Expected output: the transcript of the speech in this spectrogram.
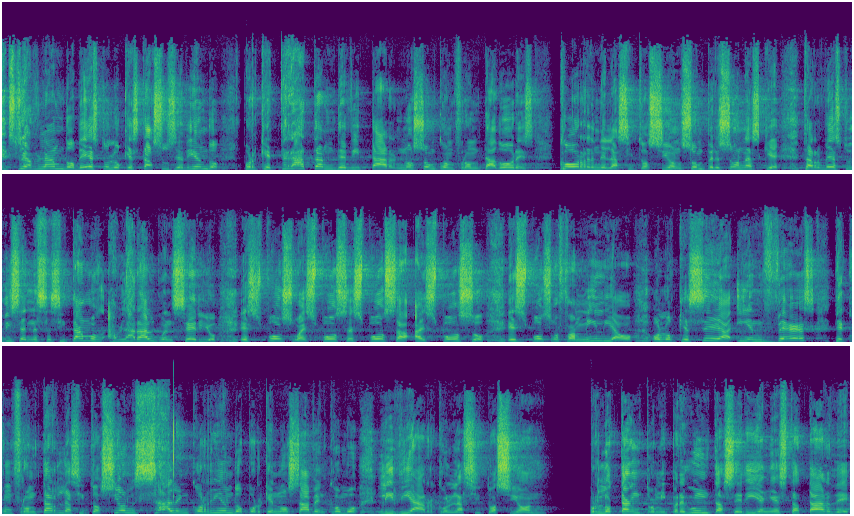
estoy hablando de esto, lo que está sucediendo, porque tratan de evitar, no son confrontadores, corren de la situación, son personas que tal vez tú dices, necesitamos hablar algo en serio, esposo a esposa, esposa a esposo, esposo a familia o, lo que sea y en vez de confrontar la situación salen corriendo porque no saben cómo lidiar con la situación. Por lo tanto, mi pregunta sería en esta tarde,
